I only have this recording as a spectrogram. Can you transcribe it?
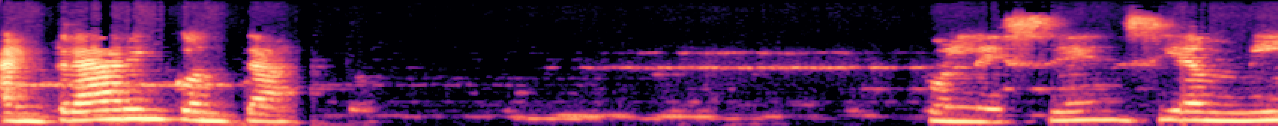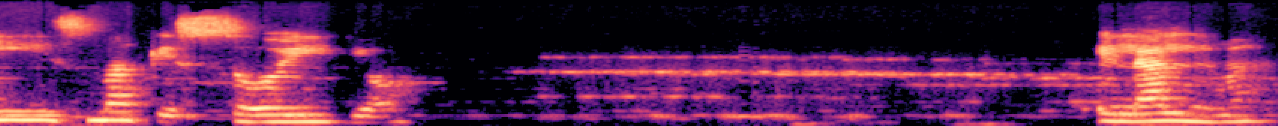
a entrar en contacto con la esencia misma que soy yo. El alma,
